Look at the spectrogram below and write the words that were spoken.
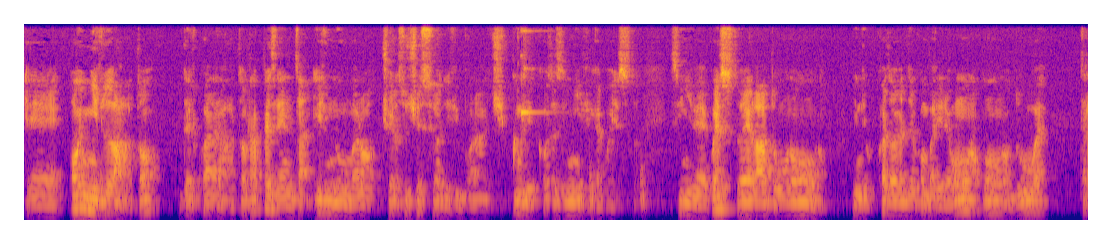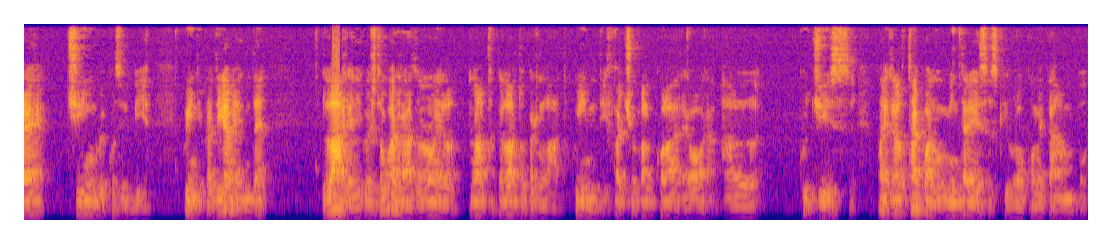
eh, ogni lato del quadrato rappresenta il numero, cioè la successione di Fibonacci. Quindi cosa significa questo? Significa che questo è lato 1, 1, quindi qua deve comparire 1, 1, 2, 3, 5 e così via. Quindi praticamente l'area di questo quadrato non è altro che lato per lato, quindi faccio calcolare ora al QGIS, ma in realtà qua non mi interessa scriverlo come campo,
